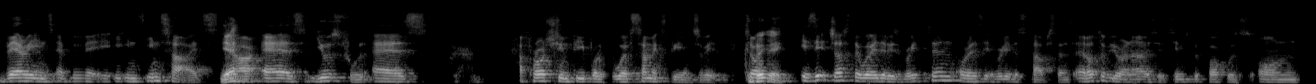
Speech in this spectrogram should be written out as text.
very in, eh, eh, eh, in, insights yeah. that are as useful as approaching people who have some experience of it. So Completely. is it just the way that is written or is it really the substance? A lot of your analysis seems to focus on,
